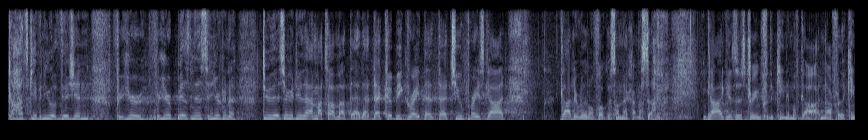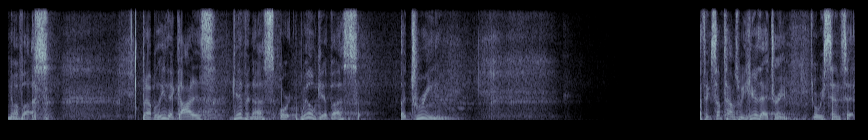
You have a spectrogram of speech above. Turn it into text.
God's given you a vision for your for your business and you're gonna do this, you're gonna do that. I'm not talking about that. That that could be great. That that you praise God. God really don't focus on that kind of stuff. God gives us dreams for the kingdom of God, not for the kingdom of us. But I believe that God has given us or will give us a dream. I think sometimes we hear that dream or we sense it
